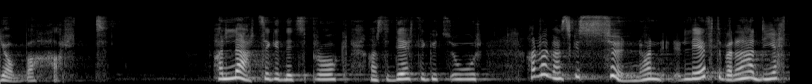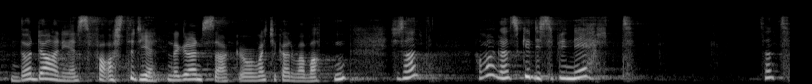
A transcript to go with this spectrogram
jobber hardt. Han lærte seg et nytt språk, han studerte Guds ord. Han var ganske sunn. Han levde på denne dietten, Daniels fastedietten med grønnsaker og vet ikke hva det var, vann. Han var ganske disiplinert. Sant?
